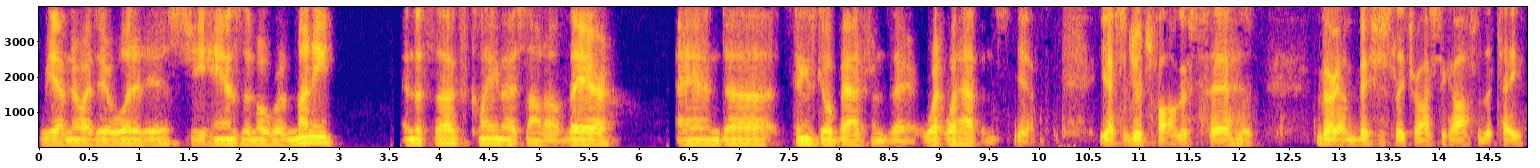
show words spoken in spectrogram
We have no idea what it is. She hands them over money, and the thugs claim that it's not all there, and uh, things go bad from there. What what happens? Yeah, yeah. So Judge Vargas uh, very ambitiously tries to go after the tape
